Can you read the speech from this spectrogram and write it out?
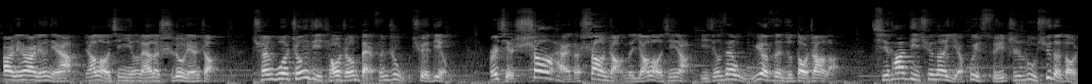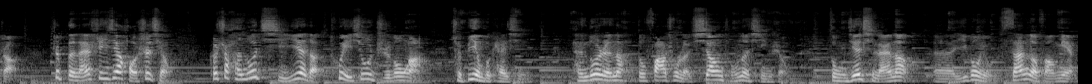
二零二零年啊，养老金迎来了十六连涨，全国整体调整百分之五确定，而且上海的上涨的养老金啊，已经在五月份就到账了，其他地区呢也会随之陆续的到账。这本来是一件好事情，可是很多企业的退休职工啊却并不开心，很多人呢都发出了相同的心声。总结起来呢，呃，一共有三个方面。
